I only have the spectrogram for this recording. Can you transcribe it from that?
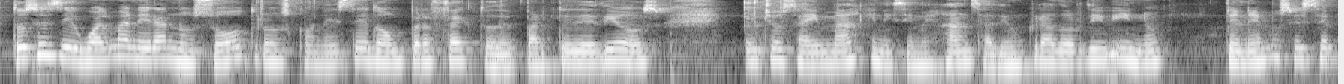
Entonces de igual manera nosotros con ese don perfecto de parte de Dios hechos a imagen y semejanza de un creador divino, tenemos ese,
